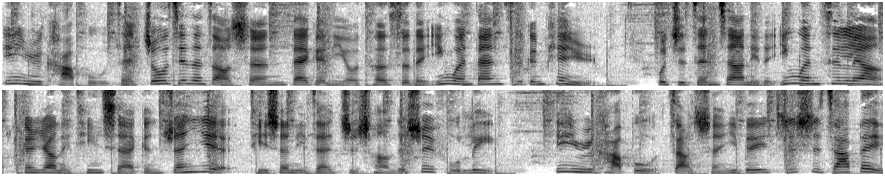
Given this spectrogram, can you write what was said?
英语卡布在周间的早晨带给你有特色的英文单词跟片语，不只增加你的英文质量，更让你听起来更专业，提升你在职场的说服力。英语卡布早晨一杯知识加倍，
